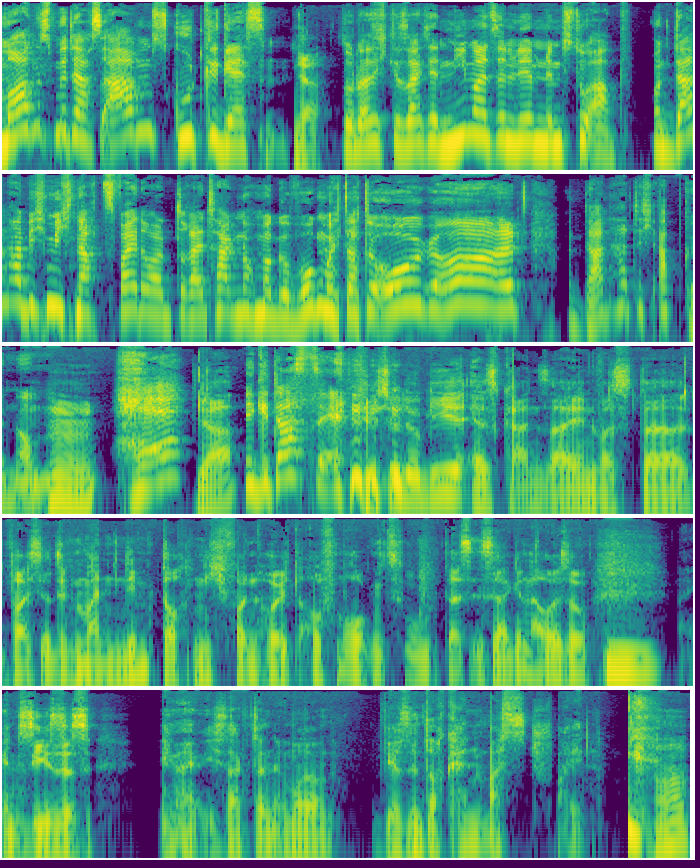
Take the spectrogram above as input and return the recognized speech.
morgens, mittags, abends gut gegessen. Ja. So dass ich gesagt habe, niemals im Leben nimmst du ab. Und dann habe ich mich nach zwei, drei, drei Tagen nochmal gewogen, weil ich dachte, oh Gott. Und dann hatte ich abgenommen. Hä? Mhm. Ja. Wie geht das denn? Physiologie, es kann sein, was da, was man nimmt doch nicht von heute auf morgen zu. Das ist ja genauso. Mhm. Dieses, ich, mein, ich sage dann immer, wir sind doch kein Mastschwein. Ja?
